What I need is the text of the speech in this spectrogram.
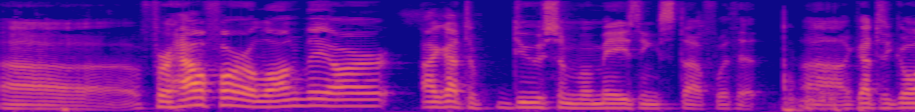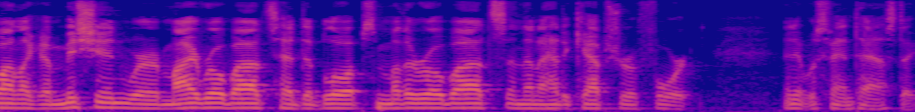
Uh, for how far along they are, I got to do some amazing stuff with it. I got to go on like a mission where my robots had to blow up some other robots, and then I had to capture a fort, and it was fantastic.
